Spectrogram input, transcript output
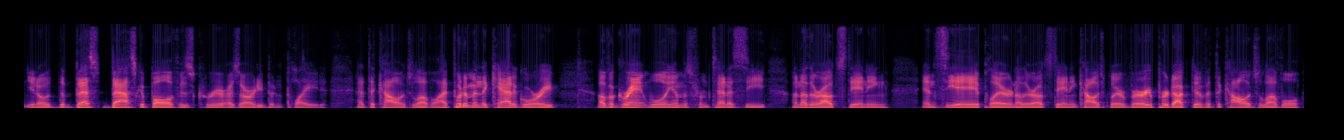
you know the best basketball of his career has already been played at the college level. I put him in the category of a Grant Williams from Tennessee, another outstanding NCAA player, another outstanding college player, very productive at the college level.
